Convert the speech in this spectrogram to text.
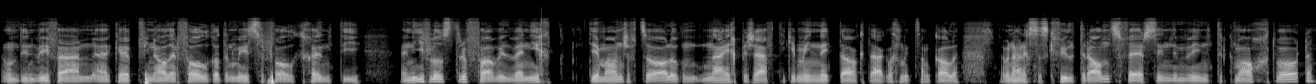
Und inwiefern ein Göppfinal-Erfolg oder Misserfolg könnte einen Einfluss darauf haben. Weil wenn ich die Mannschaft so anschaue, und nein, ich beschäftige mich nicht tagtäglich mit St. Gallen, aber dann habe ich das Gefühl, Transfers sind im Winter gemacht worden.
